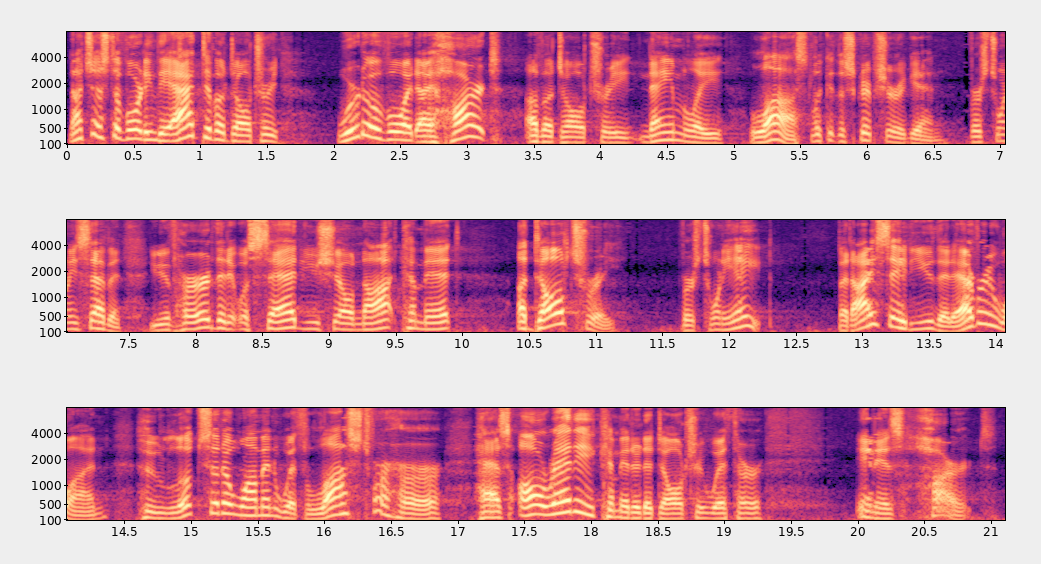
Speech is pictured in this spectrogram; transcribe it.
Not just avoiding the act of adultery, we're to avoid a heart of adultery, namely lust. Look at the scripture again. Verse 27. You have heard that it was said, You shall not commit adultery. Verse 28. But I say to you that everyone who looks at a woman with lust for her has already committed adultery with her in his heart.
